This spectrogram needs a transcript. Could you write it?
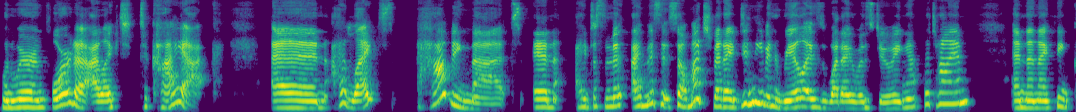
when we are in Florida, I liked to kayak. And I liked having that and i just miss, i miss it so much but i didn't even realize what i was doing at the time and then I think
